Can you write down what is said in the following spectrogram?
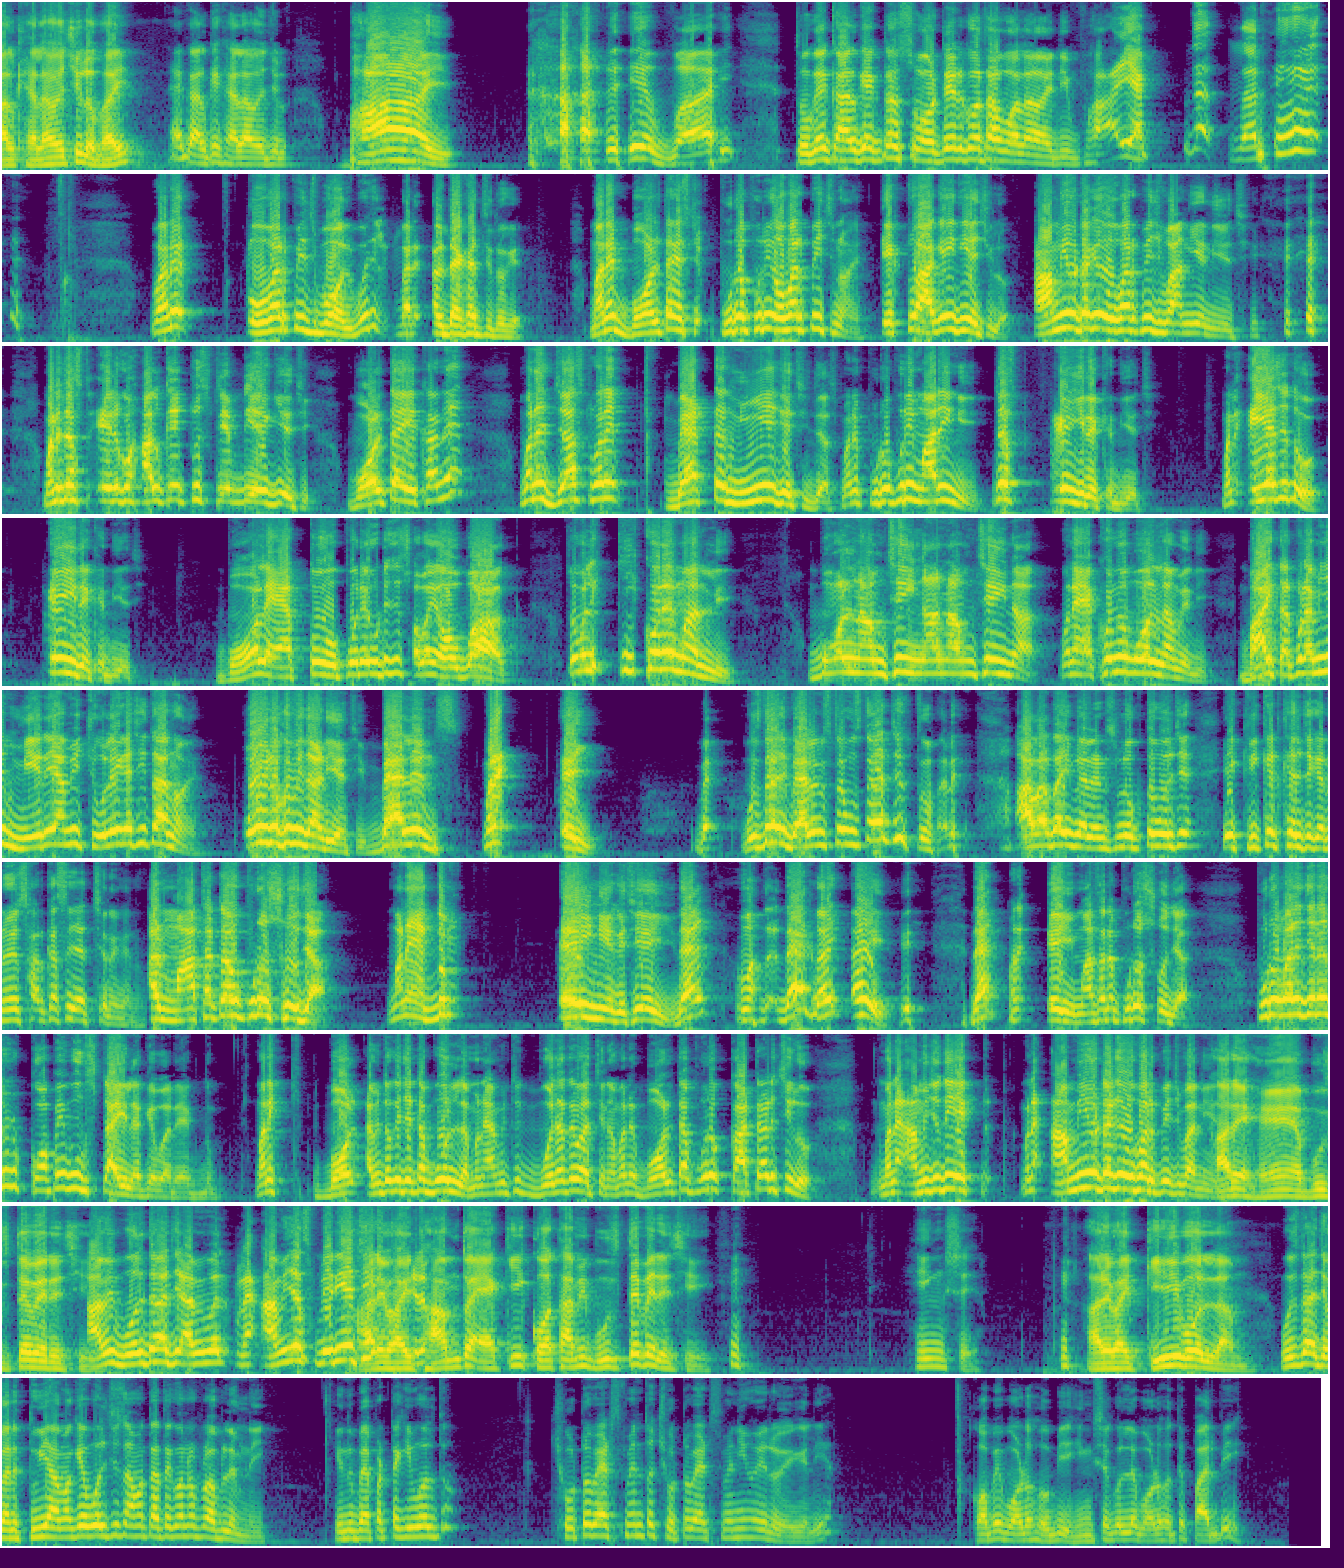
কাল খেলা হয়েছিল ভাই? হ্যাঁ কালকে খেলা হয়েছিল। ভাই! আরে ভাই, তোকে কালকে একটা শটের কথা বলা হয়নি। ভাই, একটা মানে মানে ওভার পিচ বল বুঝলি? মানে দেখাচ্ছি তোকে। মানে বলটা এসছে, পুরোপুরি ওভার পিচ নয়, একটু আগেই দিয়েছিল। আমি ওটাকে ওভার পিচ বানিয়ে নিয়েছি। মানে জাস্ট এরকম হালকা একটু স্টেপ দিয়ে এগিয়েছি। বলটা এখানে মানে জাস্ট মানে ব্যাটটা নিয়ে গেছি জাস্ট মানে পুরোপুরি মারিনি জাস্ট এই রেখে দিয়েছি। মানে এই আছে তো? এই রেখে দিয়েছি। বল এত ওপরে উঠেছে, সবাই অবাক। তো বলে, কি করে মারলি? বল নামছেই না নামছেই না। মানে এখনও বল নামেনি। ভাই, তারপরে আমি যে মেরে আমি চলে গেছি তা নয়। ওই রকমই দাঁড়িয়ে আছি। ব্যালেন্স। মানে এই। বুঝতে পারছি? ব্যালেন্সটা বুঝতে পারছিস তো? মানে আলাদাই ব্যালেন্স। লোক তো বলছে এই ক্রিকেট খেলছে কেন? সার্কাসে যাচ্ছে না কেন? আর মাথাটাও পুরো সোজা। মানে একদম এই নিয়ে গেছি, এই দেখ দেখ ভাই, এই, দেখ মানে এই, মাথাটা পুরো সোজা। পুরো মানে যেটা কপি বুক স্টাইল একেবারে একদম। মানে বল আমি তোকে যেটা বললাম মানে আমি তুই বোঝাতে পারছি না মানে বলটা পুরো কাটার ছিল। মানে আমি যদি একটু মানে আমি ওটাকে ওভার পিচ বানিয়ে আরে হ্যাঁ বুঝতে পেরেছি। আমি বলতে পারছি আমি বল মানে আমি জাস্ট বেরিয়েছি। আরে ভাই থাম তো একই কথা আমি বুঝতে পেরেছি। হিংসে। আরে ভাই কি বললাম? বুঝতে পারছি মানে তুই আমাকে বলছিস আমার তাতে কোনো প্রবলেম নেই। কিন্তু ব্যাপারটা কি বলতো? ছোট ব্যাটসম্যান তো ছোট ব্যাটসম্যানই হয়ে রয়ে গেলি? কবে বড় হবি? হিংসে করলে বড় হতে পারবি?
